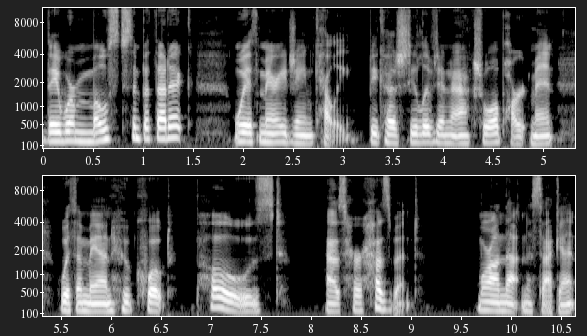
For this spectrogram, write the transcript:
They were most sympathetic with Mary Jane Kelly because she lived in an actual apartment with a man who, quote, posed as her husband. More on that in a second.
